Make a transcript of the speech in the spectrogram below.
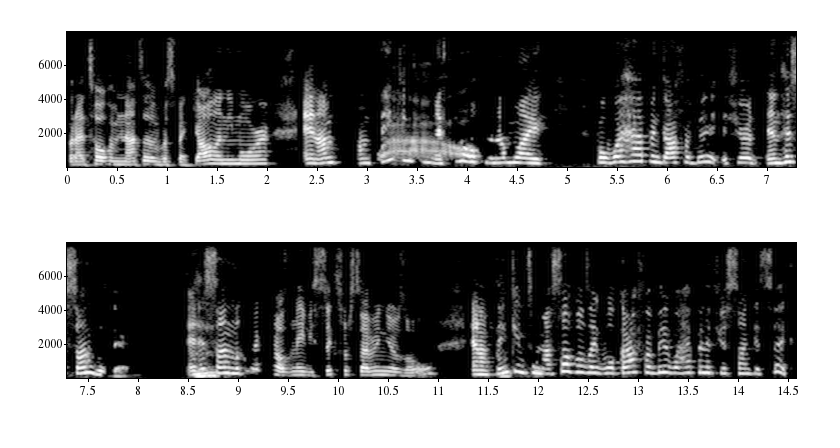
but I told him not to respect y'all anymore." And I'm I'm thinking wow. to myself, and I'm like, "But what happened? God forbid if you're." And his son was there, and his mm-hmm. son looks like I was maybe six or seven years old. And I'm thinking to myself, I was like, "Well, God forbid, what happened if your son gets sick?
